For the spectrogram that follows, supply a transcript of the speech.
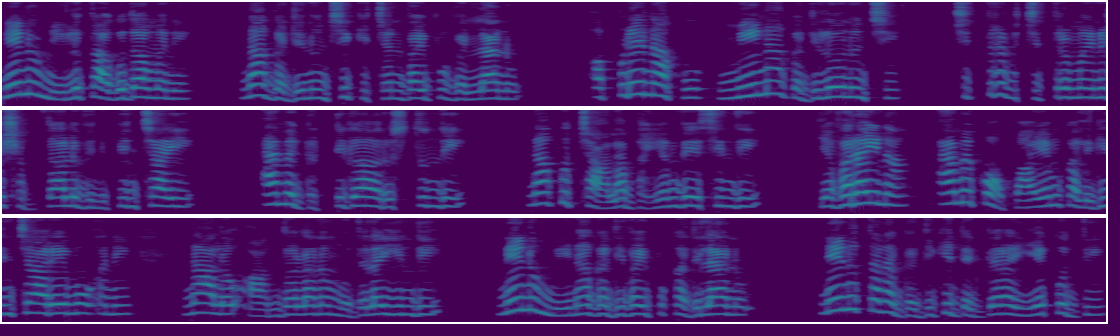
నేను నీళ్ళు తాగుదామని నా గది నుంచి కిచెన్ వైపు వెళ్ళాను. అప్పుడే నాకు మీనా గదిలో నుంచి చిత్ర విచిత్రమైన శబ్దాలు వినిపించాయి. ఆమె గట్టిగా అరుస్తుంది. నాకు చాలా భయం వేసింది. ఎవరైనా ఆమెకు అపాయం కలిగించారేమో అని నాలో ఆందోళన మొదలయ్యింది. నేను మీనా గది వైపు కదిలాను. నేను తన గదికి దగ్గర అయ్యే కొద్దీ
